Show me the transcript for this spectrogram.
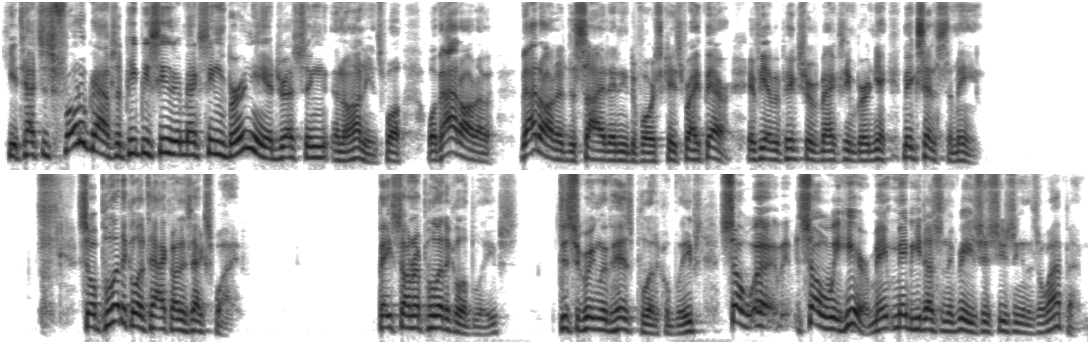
He attaches photographs of PPC leader Maxime Bernier addressing an audience. Well, well, that ought to that ought to decide any divorce case right there. If you have a picture of Maxime Bernier, makes sense to me. So a political attack on his ex-wife, based on her political beliefs, disagreeing with his political beliefs. So, uh, so we hear. Maybe, maybe he doesn't agree. He's just using it as a weapon.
